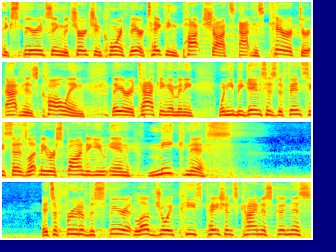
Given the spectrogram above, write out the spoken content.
experiencing the church in Corinth, they are taking pot shots at his character, at his calling. They are attacking him. And he, when he begins his defense, he says, Let me respond to you in meekness. It's a fruit of the Spirit love, joy, peace, patience, kindness, goodness,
